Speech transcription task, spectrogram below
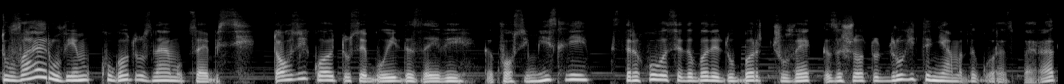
Това е Ровим, когато знаем от себе си. Този, който се бои да заяви какво си мисли, страхува се да бъде добър човек, защото другите няма да го разберат.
